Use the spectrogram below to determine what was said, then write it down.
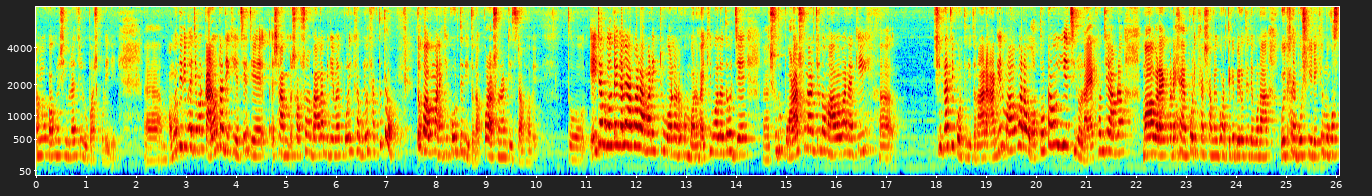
আমিও কখনো শিবরাত্রির উপাস করিনি। আহ, আমার দিদি ভাই যেমন কারণটা দেখিয়েছে যে সাম- সবসময় বাংলা মিডিয়ামের পরীক্ষাগুলো থাকতো তো তো বাবা মা নাকি করতে দিত না পড়াশোনার ডিস্টার্ব হবে। তো এইটা বলতে গেলে আবার আমার একটু অন্যরকম মনে হয়। কি বলতো? যে শুধু পড়াশোনার জন্য মা বাবা নাকি শিবরাত্রি করতে দিত না। আর আগের মা বাবারা অতটাও ইয়ে ছিল না। এখন যে আমরা মা বাবারা একবারে হ্যাঁ পরীক্ষার সামনে ঘর থেকে বেরোতে দেবো না, ওইখানে বসিয়ে রেখে মুখস্থ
